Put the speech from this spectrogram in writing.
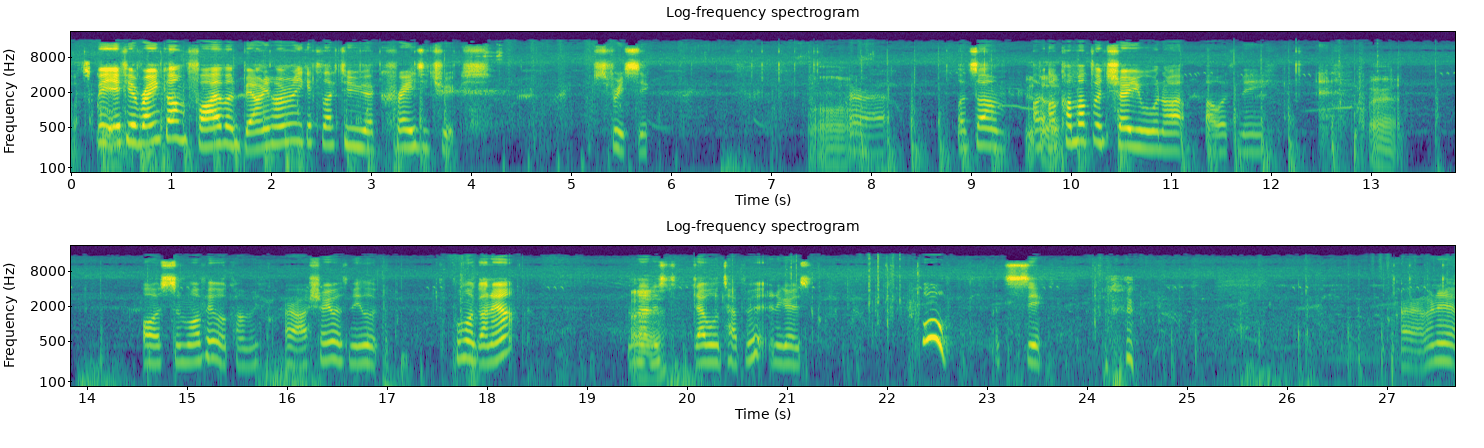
that's cool. But if you rank um five on bounty hunter, you get to like do uh, crazy tricks. Which is pretty sick. Oh, Alright. Let's um I'll, I'll come up and show you when I are with me. alright. Oh, some more people are coming. Alright, I'll show you with me. Look, pull my gun out, and then I Oh, yeah. just double tap it, and it goes. Woo! That's sick. Alright, I'm gonna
